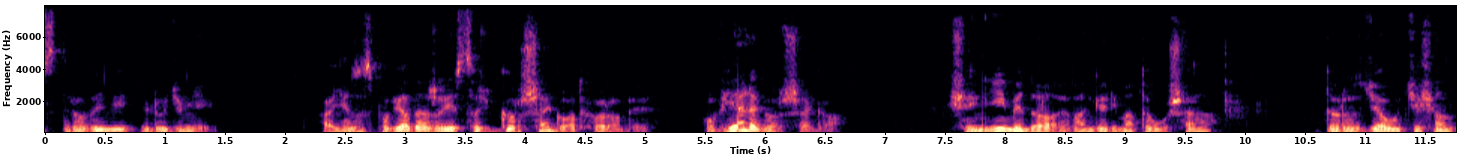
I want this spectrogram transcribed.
zdrowymi ludźmi. A Jezus powiada, że jest coś gorszego od choroby, o wiele gorszego. Sięgnijmy do Ewangelii Mateusza, do rozdziału 10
